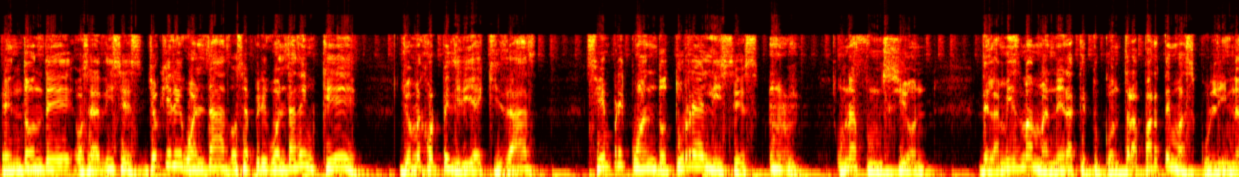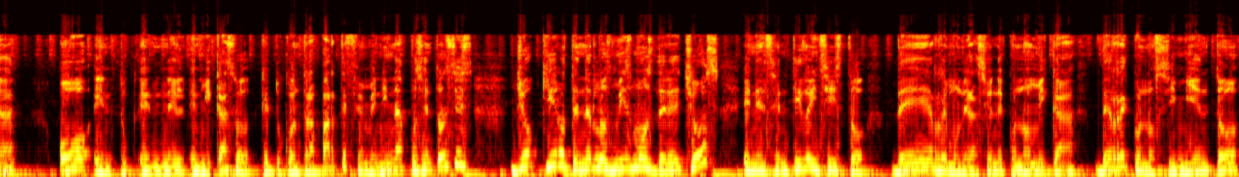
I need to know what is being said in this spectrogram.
en donde, o sea, dices, yo quiero igualdad, o sea, pero igualdad en qué? Yo mejor pediría equidad. Siempre y cuando tú realices una función de la misma manera que tu contraparte masculina, o en, mi caso, que tu contraparte femenina, pues entonces yo quiero tener los mismos derechos en el sentido, insisto, de remuneración económica, de reconocimiento,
